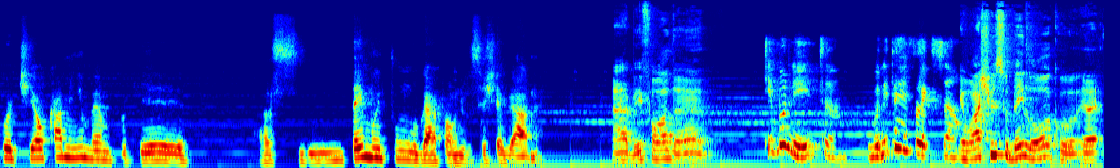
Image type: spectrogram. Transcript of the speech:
curtir o caminho mesmo, porque assim, não tem muito um lugar para onde você chegar, né? É, bem foda, é. Que bonito. Bonita reflexão. Eu acho isso bem louco. É,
